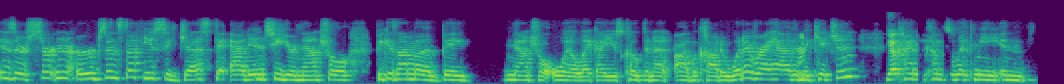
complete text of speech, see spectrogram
is there certain herbs and stuff you suggest to add into your natural because i'm a big natural oil like i use coconut avocado whatever i have in the kitchen yep. kind of comes with me in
